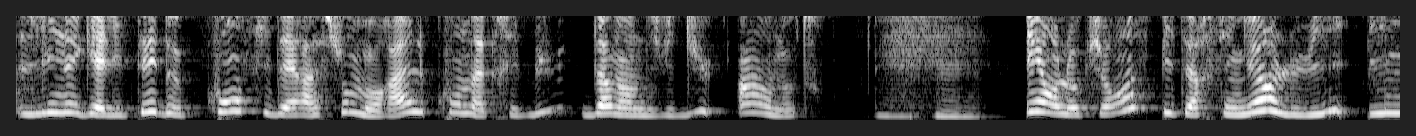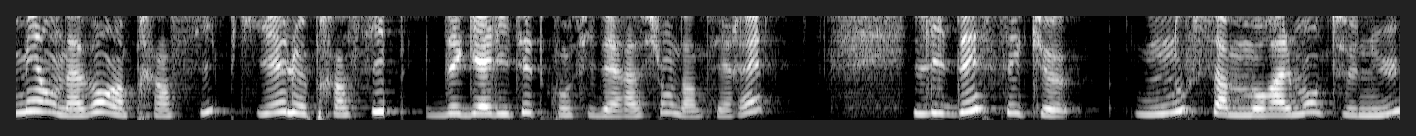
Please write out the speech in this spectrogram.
l'inégalité de considération morale qu'on attribue d'un individu à un autre. Et en l'occurrence, Peter Singer, lui, il met en avant un principe qui est le principe d'égalité de considération d'intérêt. L'idée, c'est que nous sommes moralement tenus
